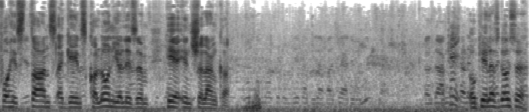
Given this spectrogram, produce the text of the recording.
for his stance against colonialism here in Sri Lanka. Okay. Okay, let's go, sir.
